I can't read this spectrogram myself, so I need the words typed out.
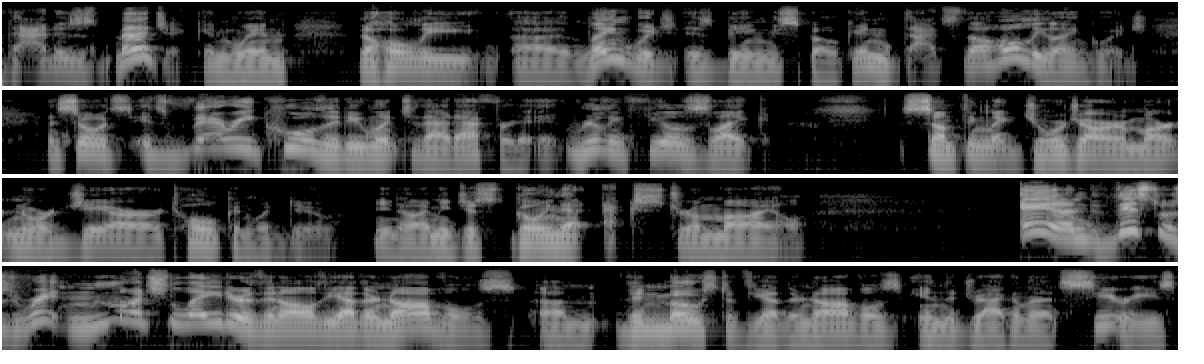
that is magic and when the holy uh, language is being spoken that's the holy language and so it's it's very cool that he went to that effort it really feels like something like george r r martin or j.r.r tolkien would do you know i mean just going that extra mile and this was written much later than all the other novels, um, than most of the other novels in the Dragonlance series.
